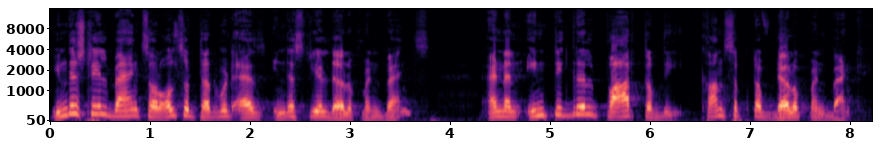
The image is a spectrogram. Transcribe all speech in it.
Industrial banks are also termed as industrial development banks and an integral part of the concept of development banking.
